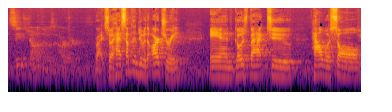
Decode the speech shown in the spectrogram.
It seems Jonathan was an archer. Right, so it has something to do with archery and goes back to how was Saul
